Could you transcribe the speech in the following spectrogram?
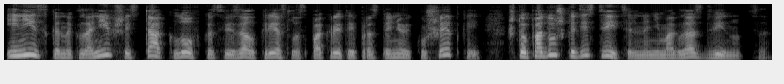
и, низко наклонившись, так ловко связал кресло с покрытой простыней кушеткой, что подушка действительно не могла сдвинуться.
